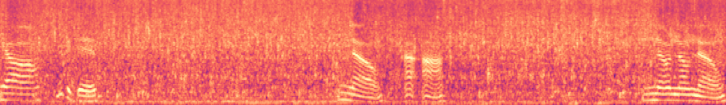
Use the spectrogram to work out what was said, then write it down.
Y'all, look at this. No. Uh-uh. No, no, no.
